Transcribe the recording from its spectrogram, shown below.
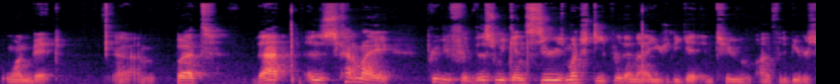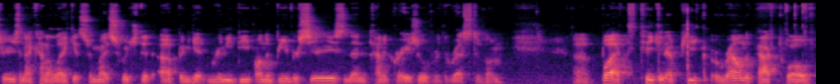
one bit. Um, but that is kind of my preview for this weekend series, much deeper than I usually get into uh, for the Beaver series, and I kind of like it, so we might switch it up and get really deep on the Beaver series and then kind of graze over the rest of them. Uh, but taking a peek around the Pac 12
